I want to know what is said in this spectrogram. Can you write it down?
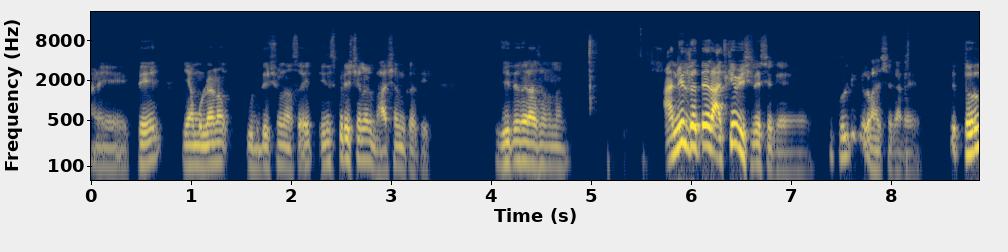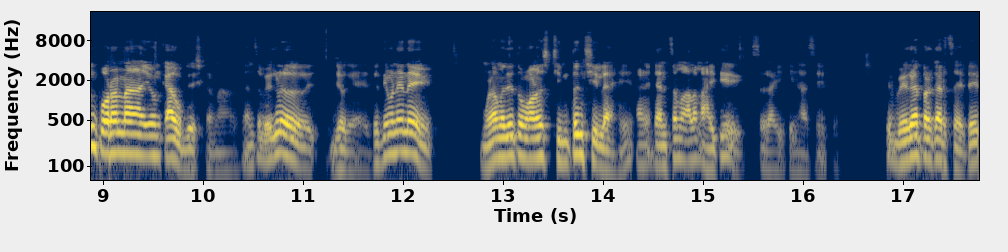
आणि ते या मुलांना उद्देशून असं एक इन्स्पिरेशनल भाषण करतील. जितेंद्र असं म्हणा अनिल तर ते राजकीय विश्लेषक आहे पॉलिटिकल भाषाकार आहे ते तरुण पोरांना येऊन काय उपदेश करणार? त्यांचं वेगळं जग आहे. तर ते म्हणे नाही मुळामध्ये तो माणूस चिंतनशील आहे आणि त्यांचं मला माहिती आहे सगळा इतिहास आहे ते. वेगळ्या प्रकारचं आहे. ते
